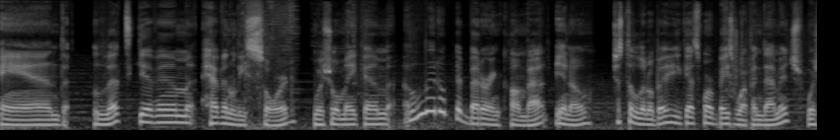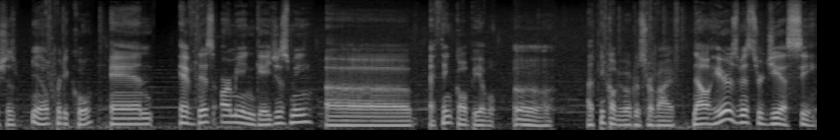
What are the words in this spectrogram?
And let's give him Heavenly Sword, which will make him a little bit better in combat, you know, just a little bit. He gets more base weapon damage, which is, you know, pretty cool. And if this army engages me, uh, I think I'll be able... Uh, I think I'll be able to survive. Now here's Mr. GSC.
